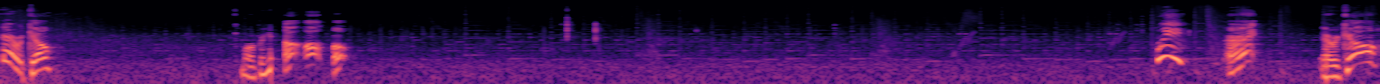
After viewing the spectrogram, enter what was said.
There we go. Come over here. Oh, oh, oh. Whee! Alright. There we go.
